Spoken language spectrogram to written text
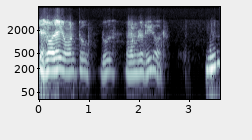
yes mother you want to do you want me to read or hmm?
